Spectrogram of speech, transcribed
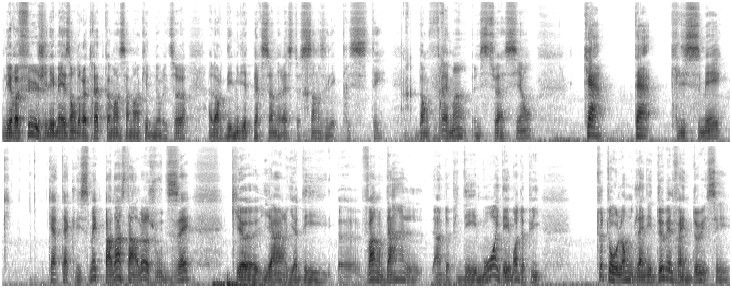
Les refuges et les maisons de retraite commencent à manquer de nourriture, alors que des milliers de personnes restent sans électricité. Donc vraiment une situation cataclysmique. Pendant ce temps-là, je vous disais, qu'hier, il y a des euh, vandales, hein, depuis des mois et des mois, depuis tout au long de l'année 2022, et c'est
